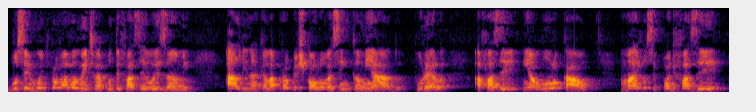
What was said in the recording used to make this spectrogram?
Você muito provavelmente vai poder fazer o exame ali naquela própria escola ou vai ser encaminhado por ela a fazer em algum local, mas você pode fazer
